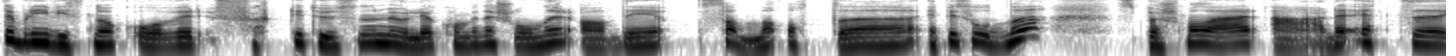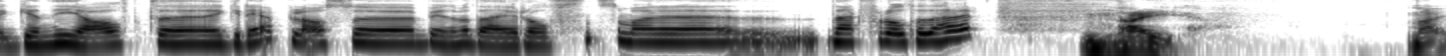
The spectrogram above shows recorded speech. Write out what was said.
Det blir visstnok over 40 000 mulige kombinasjoner av de samme åtte episodene. Spørsmålet er er det et eh, genialt eh, grep? La oss begynne med deg, Rolfsen, som har nært forhold til det her. Nei. Nei.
